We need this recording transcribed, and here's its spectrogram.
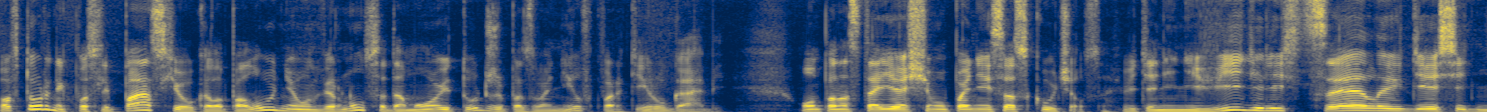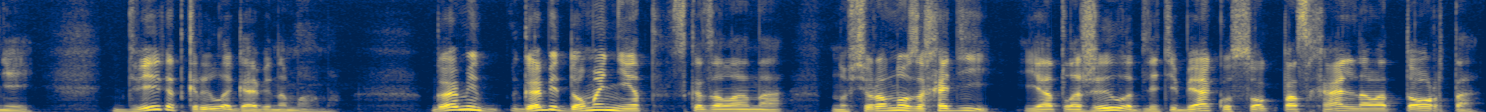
Во вторник после Пасхи около полудня он вернулся домой и тут же позвонил в квартиру Габи. Он по-настоящему по ней соскучился, ведь они не виделись целых десять дней. Дверь открыла Габина мама. «Габи, Габи дома нет», — сказала она, — «но все равно заходи. Я отложила для тебя кусок пасхального торта».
